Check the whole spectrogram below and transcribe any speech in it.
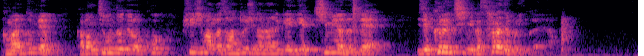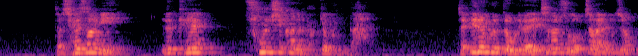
그만두면 가방 집어 던져놓고 PC방 가서 한두 시간 하는 게 이게 취미였는데 이제 그런 취미가 사라져버린 거예요. 자, 세상이 이렇게 순식간에 바뀌어버린다. 자, 이런 것들 우리가 예측할 수가 없잖아요. 그죠?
